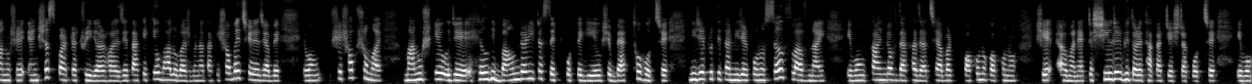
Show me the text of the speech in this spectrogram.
মানুষের অ্যাংশাস পার্টটা ট্রিগার হয় যে তাকে কেউ ভালোবাসবে না, তাকে সবাই ছেড়ে যাবে এবং সে সব সময় মানুষকে ওই যে হেলদি বাউন্ডারিটা সেট করতে গিয়েও সে ব্যর্থ হচ্ছে, নিজের প্রতি তার নিজের কোনো সেলফ লাভ নাই এবং কাইন্ড অফ দেখা যাচ্ছে আবার কখনো কখনো সে মানে একটা শিল্ডের ভিতরে থাকার চেষ্টা করছে এবং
